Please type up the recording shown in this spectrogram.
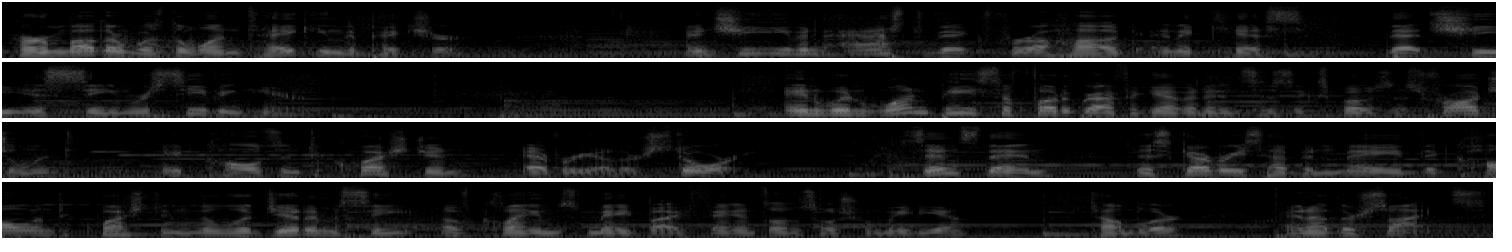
Her mother was the one taking the picture, and she even asked Vic for a hug and a kiss that she is seen receiving here. And when one piece of photographic evidence is exposed as fraudulent, it calls into question every other story. Since then, discoveries have been made that call into question the legitimacy of claims made by fans on social media, Tumblr, and other sites.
